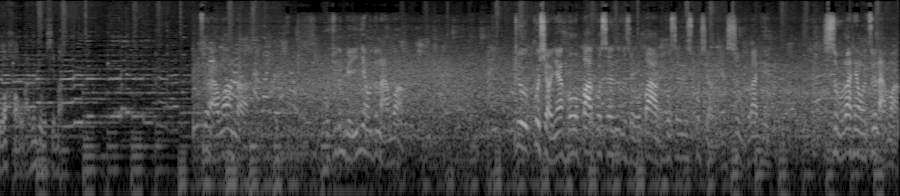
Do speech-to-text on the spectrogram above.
多好玩的东西嘛。最难忘的，我觉得每一年我都难忘。就过小年和我爸过生日的时候，我爸过生日是过小年十五那天，十五那天我最难忘。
